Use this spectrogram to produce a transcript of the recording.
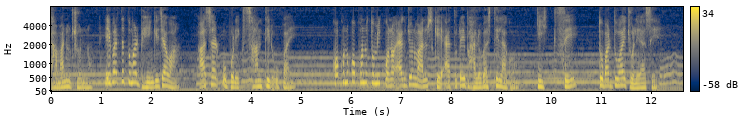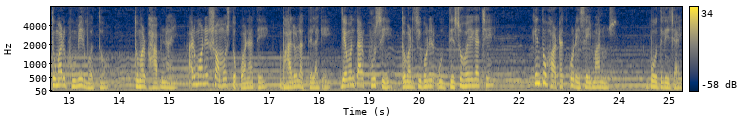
থামানোর জন্য। এই বার্তা তোমার ভেঙে যাওয়া আশার উপর এক শান্তির উপায়। কখনো কখনো তুমি কোনো একজন মানুষকে এতটাই ভালোবাসতে লাগো। কি সে তোমার দোয়ায় চলে আসে, তোমার ঘুমের মধ্যে, তোমার ভাবনায় আর মনের সমস্ত কণাতে ভালো লাগতে লাগে। যেমন তার খুশি তোমার জীবনের উদ্দেশ্য হয়ে গেছে, কিন্তু হঠাৎ করে সেই মানুষ বদলে যায়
